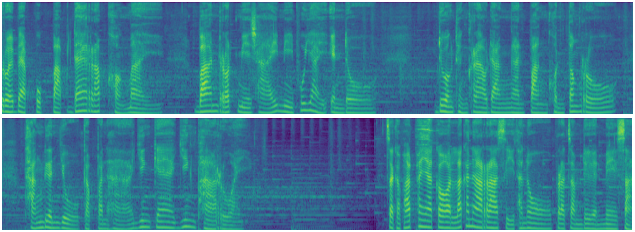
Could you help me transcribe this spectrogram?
รวยแบบปุบปับได้รับของใหม่ บ้านรถมีใช้มีผู้ใหญ่เอ็นโด ดวงถึงคราวดังงานปังคนต้องรู้ ทั้งเดือนอยู่กับปัญหายิ่งแก้ยิ่งพารวย จักรพัฒพยากรณ์ลัคนาราศีธนูประจำเดือนเมษา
